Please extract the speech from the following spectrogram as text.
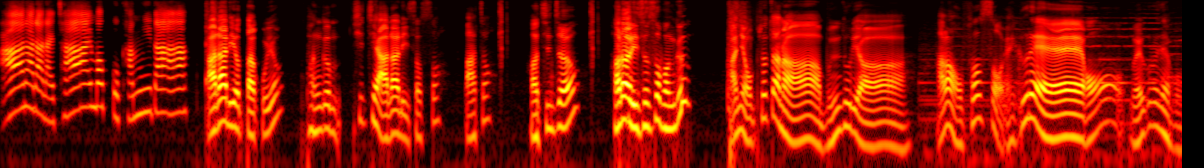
아라라라 잘 먹고 갑니다. 알알이었다고요? 방금 시체 알알이 있었어? 맞아? 아 진짜요? 알알 있었어 방금? 아니 없었잖아 무슨 소리야 알알 없었어 왜 그래 어 왜 그러냐고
